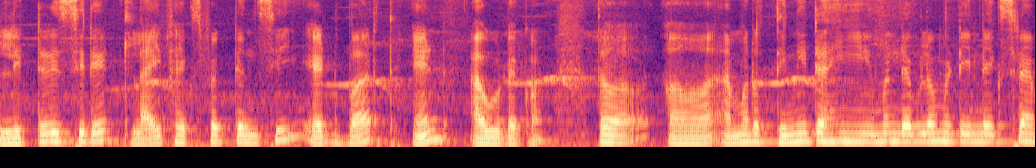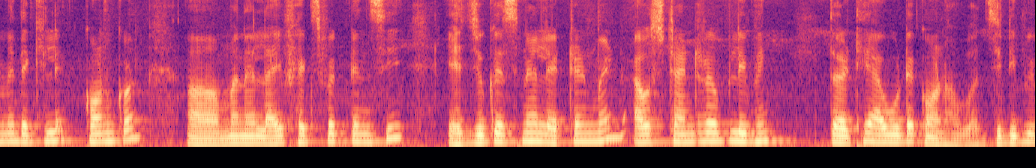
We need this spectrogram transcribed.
literacy rate life expectancy at birth and आउ गोटे कौन तो आमर तीन ही ह्यूमन डेभलपमेंट इंडेक्स आम देखिले कौन कौन मैंने लाइफ एक्सपेक्टेन्सी ଏଜୁକେସନାଲ୍ एटेनमेंट ଆଉ ଷ୍ଟାଣ୍ଡାର୍ଡ଼ ଅଫ୍ ଲିଭିଂ ତ ଏଠି ଆଉ ଗୋଟେ କ'ଣ ହେବ G D P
